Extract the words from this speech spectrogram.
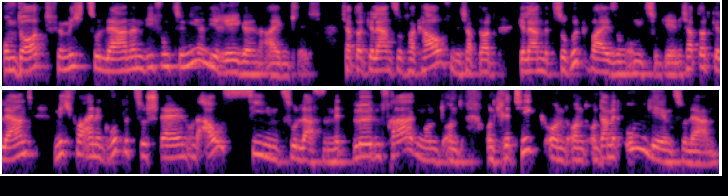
um dort für mich zu lernen, wie funktionieren die Regeln eigentlich. Ich habe dort gelernt zu verkaufen. Ich habe dort gelernt, mit Zurückweisung umzugehen. Ich habe dort gelernt, mich vor eine Gruppe zu stellen und ausziehen zu lassen mit blöden Fragen und, und, und Kritik und, und, und damit umgehen zu lernen,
